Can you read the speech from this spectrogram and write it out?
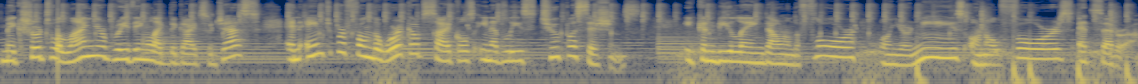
Make sure to align your breathing like the guide suggests and aim to perform the workout cycles in at least two positions. It can be laying down on the floor, on your knees, on all fours, etc.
